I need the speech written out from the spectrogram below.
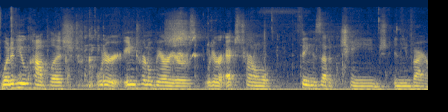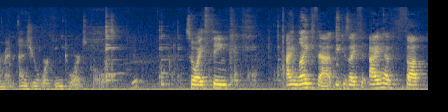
what have you accomplished? What are internal barriers? What are external things that have changed in the environment as you're working towards goals? So I think, I like that because I, I have thought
